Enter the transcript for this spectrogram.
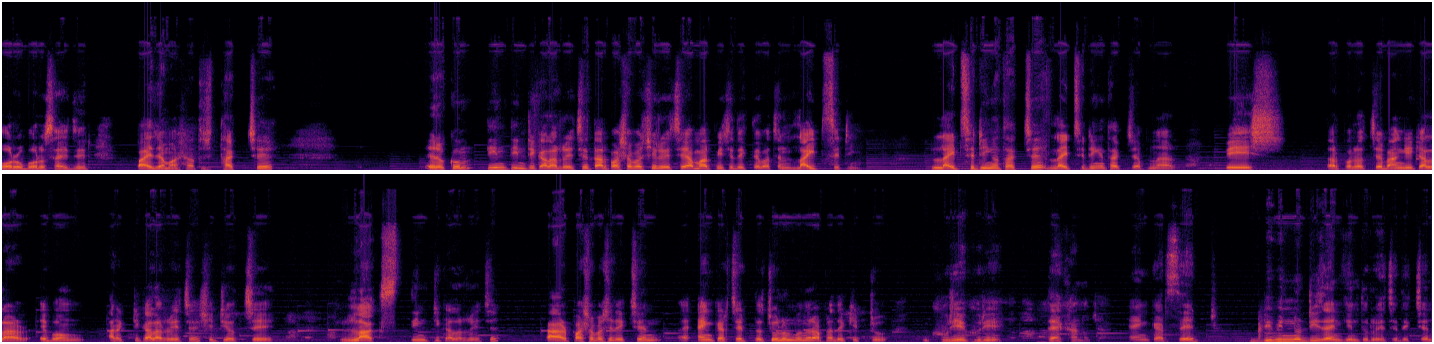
বড় বড় সাইজের পায়জামার সাথে থাকছে। এরকম তিন, তিনটি কালার রয়েছে। তার পাশাপাশি রয়েছে আমার পিছে দেখতে পাচ্ছেন লাইট সেটিং। লাইট সেটিংও থাকছে। লাইট সেটিংয়ে থাকছে আপনার পেশ তারপর হচ্ছে বাঙ্গি কালার এবং আরেকটি কালার রয়েছে, সেটি হচ্ছে লাক্স তিনটি কালার রয়েছে। আর পাশাপাশি দেখছেন অ্যাঙ্কার সেট তো চলুন বন্ধুরা, আপনাদেরকে একটু ঘুরিয়ে ঘুরিয়ে দেখানো যাক। অ্যাঙ্কার সেট বিভিন্ন ডিজাইন কিন্তু রয়েছে, দেখছেন?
